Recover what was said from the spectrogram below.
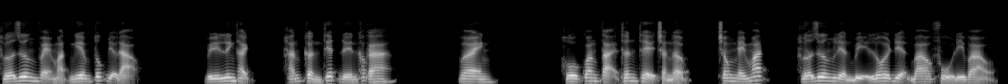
Hứa Dương vẻ mặt nghiêm túc địa đạo. Vì linh thạch, hắn cần thiết đến khóc ca. Và anh, hồ quang tại thân thể tràn ngập, trong nháy mắt, hứa dương liền bị lôi điện bao phủ đi vào,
